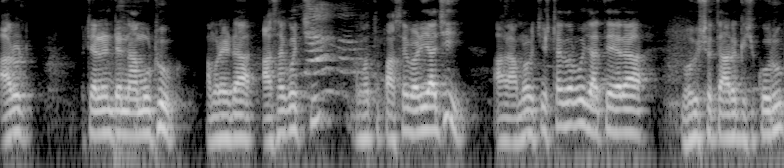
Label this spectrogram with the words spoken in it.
আরও ট্যালেন্টের নাম উঠুক আমরা এটা আশা করছি। আমরা তো পাশের বাড়ি আছি আর আমরাও চেষ্টা করব যাতে এরা ভবিষ্যতে আরও কিছু করুক।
